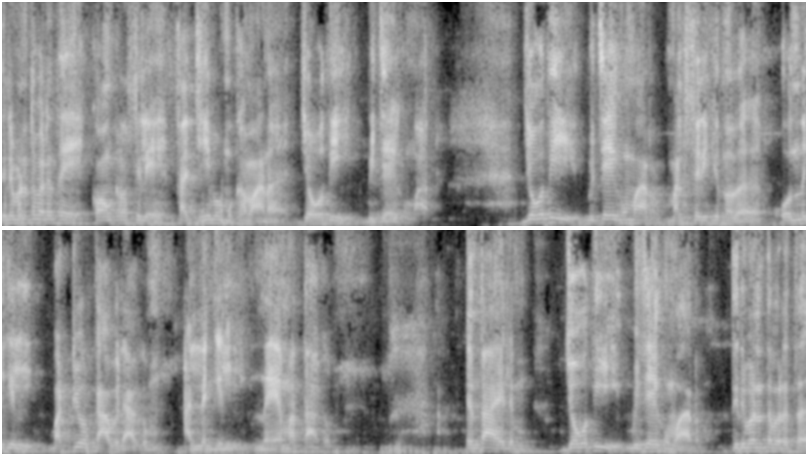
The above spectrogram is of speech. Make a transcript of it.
തിരുവനന്തപുരത്തെ കോൺഗ്രസിലെ സജീവ മുഖമാണ് ജ്യോതി വിജയകുമാർ. ജ്യോതി വിജയകുമാർ മത്സരിക്കുന്നത് ഒന്നുകിൽ വട്ടിയൂർക്കാവിലാകും അല്ലെങ്കിൽ നേമത്താകും. എന്തായാലും ജ്യോതി വിജയകുമാർ തിരുവനന്തപുരത്ത്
